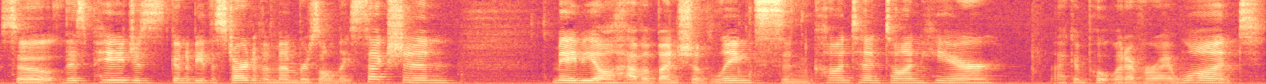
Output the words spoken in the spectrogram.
So this page is going to be the start of a members only section. Maybe I'll have a bunch of links and content on here. I can put whatever I want.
